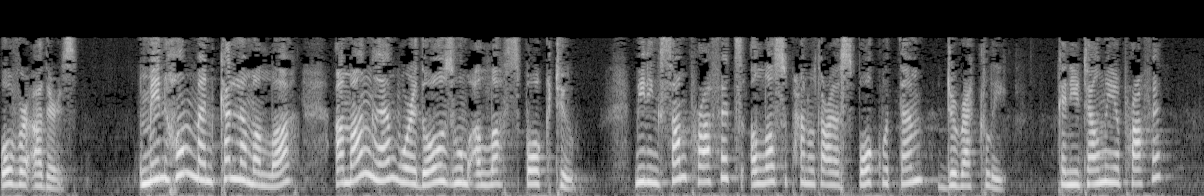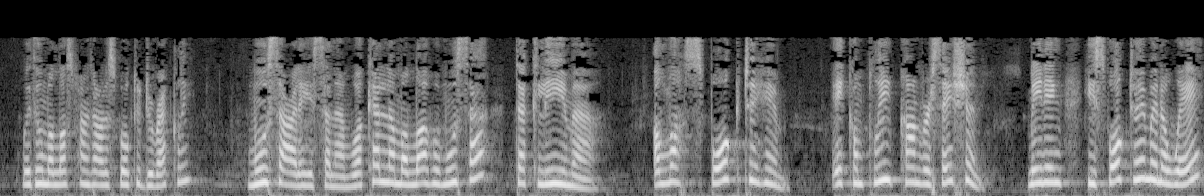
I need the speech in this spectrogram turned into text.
over others. مِنْهُمْ مَنْ كَلَّمَ اللَّهِ Among them were those whom Allah spoke to. Meaning some prophets, Allah subhanahu wa ta'ala spoke with them directly. Can you tell me a prophet with whom Allah subhanahu wa ta'ala spoke to directly? Musa alayhi salam. وَكَلَّمَ اللَّهُ مُوسَى تَكْلِيمًا Allah spoke to him. A complete conversation. Meaning, He spoke to him in a way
